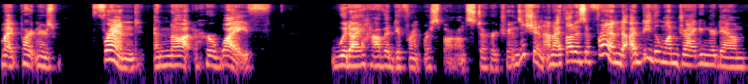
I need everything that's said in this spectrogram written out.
my partner's friend and not her wife would i have a different response to her transition and i thought as a friend i'd be the one dragging her down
